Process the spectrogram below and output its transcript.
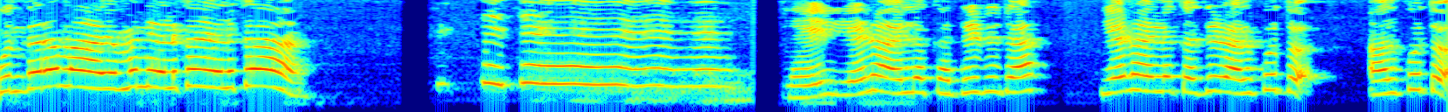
ಗುಂದರಮ್ಮ ಯಮ್ಮನ್ ಹೇಳ್ಕ ಹೇಳ್ಕ ಏನ ಎಲ್ಲ ಕದಿರಿದ ಏನೋ ಎಲ್ಲ ಕದಿರ ಅಲ್ಪುದು ಅಲ್ಪುದು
